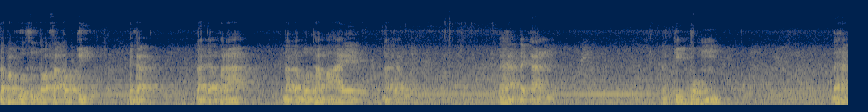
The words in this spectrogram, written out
นะพระครูสุนทรสักดิ์กิจนะครับนาจารคณะนาตำบลท่าไม้นาจาวัดนะฮะในการ ติดผมนะฮะ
